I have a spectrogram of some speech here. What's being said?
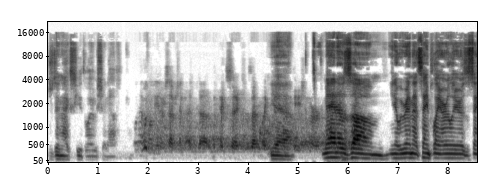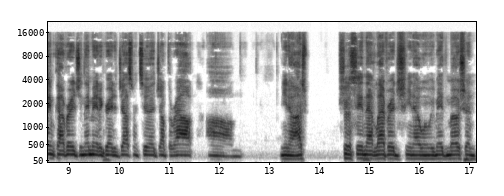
just didn't execute the way we should have. What happened on the interception at six? Was that like Yeah. Man, it was um, you know, we ran that same play earlier, it was the same coverage, and they made a great adjustment to it, jumped the route. Um, you know, I sh- should have seen that leverage, you know, when we made the motion.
